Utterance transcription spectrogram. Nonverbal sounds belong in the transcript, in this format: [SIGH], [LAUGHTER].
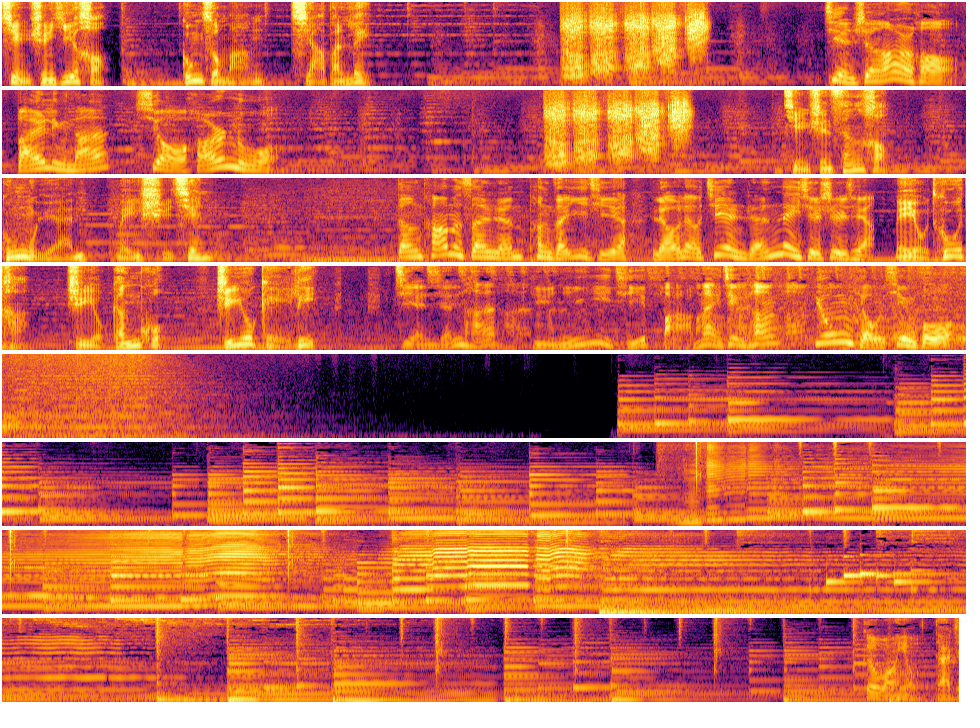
健身一号，工作忙，加班累；健身二号，白领男，小孩奴；健身三号，公务员，没时间。当他们三人碰在一起，聊聊见人那些事情，没有拖沓，只有干货，只有给力。见人谈，与您一起把脉健康，拥有幸福。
